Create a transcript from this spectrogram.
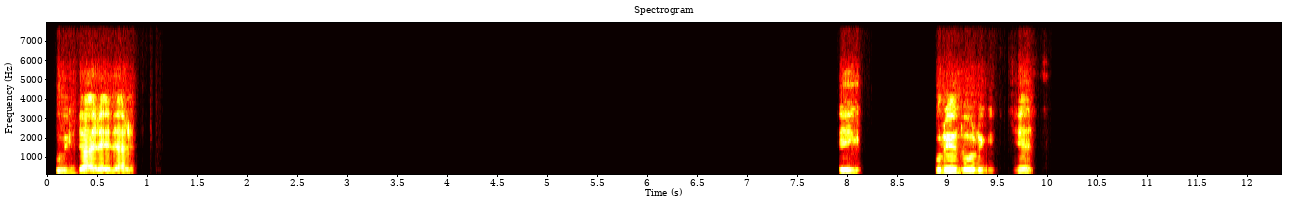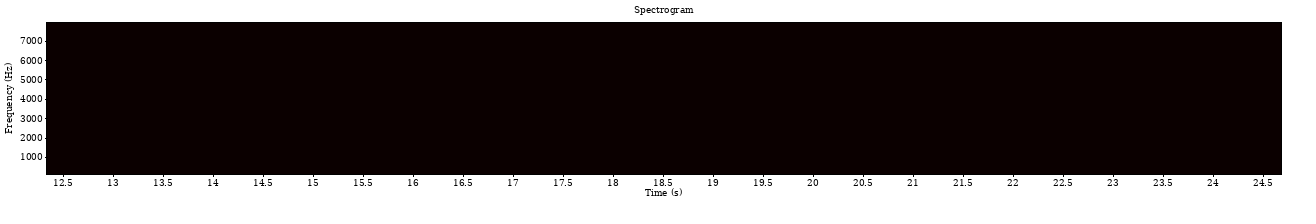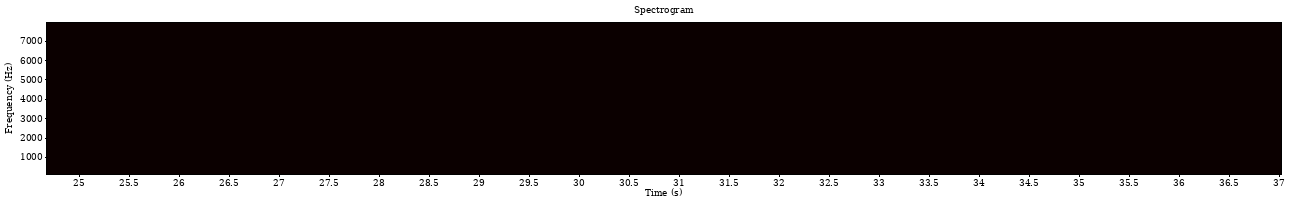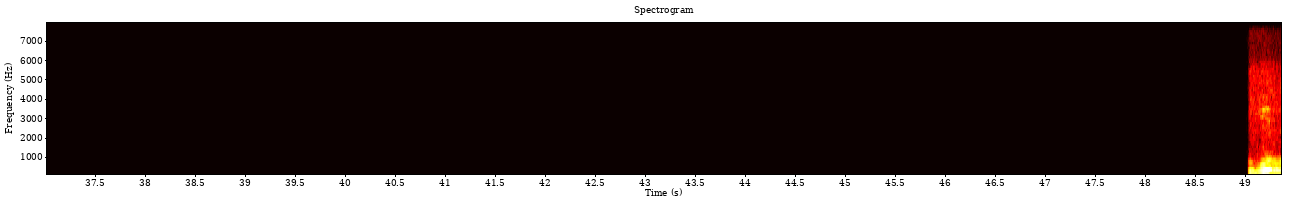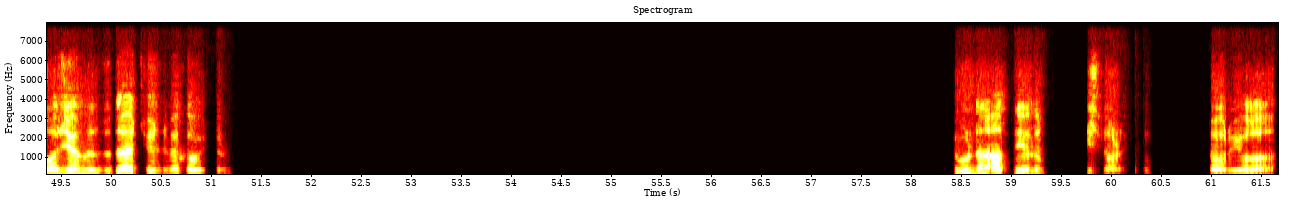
Bu idare eder. Buraya doğru gideceğiz. Bu bulmacamızı da çözüme kavuşturmuş. Buradan atlayalım. Bir sonraki doğru yol alalım.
